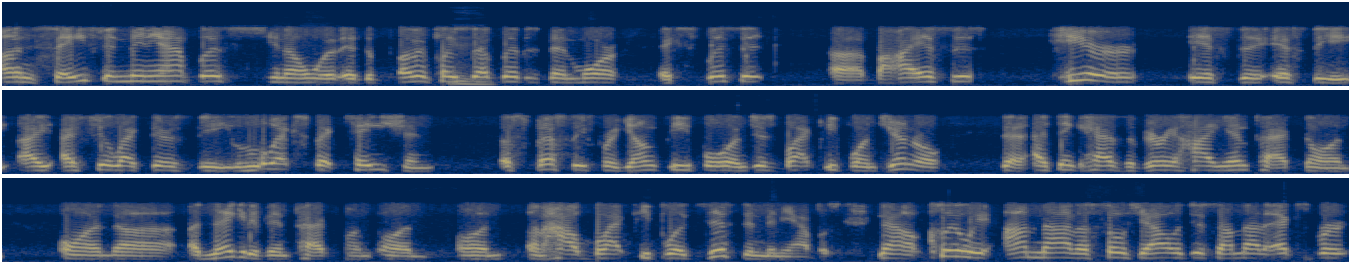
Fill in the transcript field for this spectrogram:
unsafe in Minneapolis. You know, the other places mm-hmm. I've lived has been more explicit uh, biases. Here is the is the I, I feel like there's the low expectation, especially for young people and just black people in general, that I think has a very high impact on on uh, a negative impact on, on on on how black people exist in Minneapolis. Now, clearly, I'm not a sociologist, I'm not an expert,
